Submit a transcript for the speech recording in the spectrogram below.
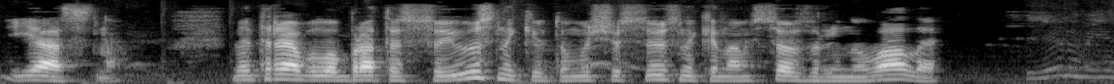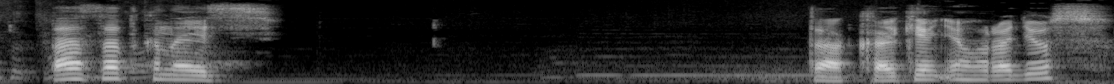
Ясно. Не треба було брати союзників, тому що союзники нам все зруйнували. Та заткнись. Так, а який в нього радіус?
